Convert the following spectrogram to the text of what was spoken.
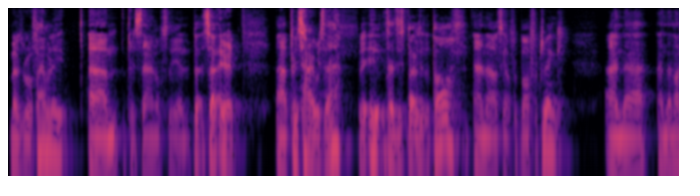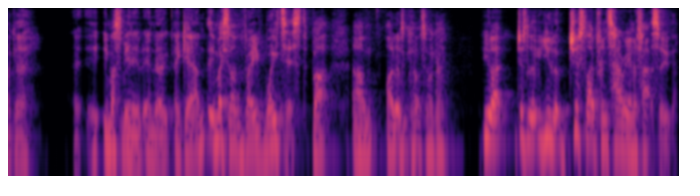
members of the royal family, um, Prince Dan obviously, and but so anyway, uh, Prince Harry was there. He, so this boat was at the bar, and I was going for a bar for a drink, and uh, and then I go. He he must have been in, in a, again. It may sound very weightist, but um, I looked at Carlton and I go, "You like just look. You look just like Prince Harry in a fat suit."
